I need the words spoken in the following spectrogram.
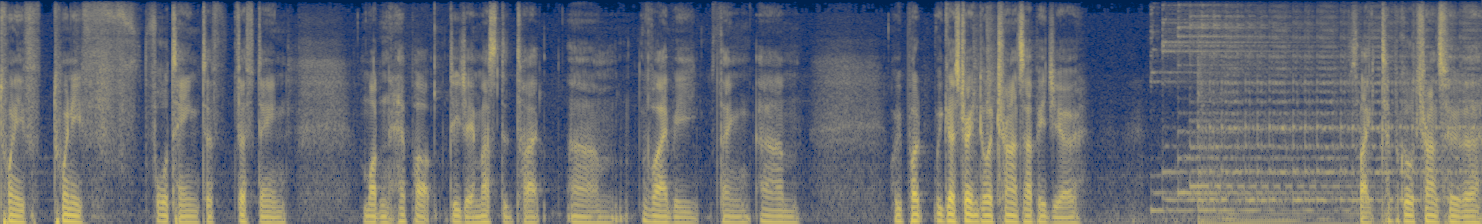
20, 2014 to 15 modern hip hop DJ Mustard type um, vibey thing. Um, we put we go straight into a trance arpeggio. It's like typical trance Hoover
